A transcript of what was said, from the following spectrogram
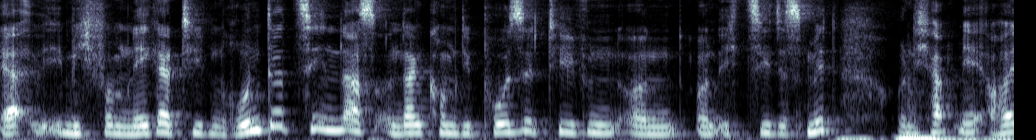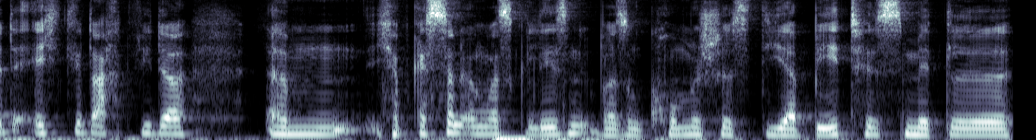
ja, mich vom Negativen runterziehen lasse und dann kommen die positiven und, und ich ziehe das mit. Und ich habe mir heute echt gedacht wieder, ähm, ich habe gestern irgendwas gelesen über so ein komisches Diabetesmittel,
